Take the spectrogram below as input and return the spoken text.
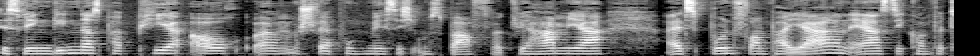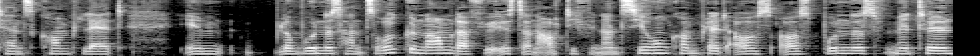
Deswegen ging das Papier auch ähm, schwerpunktmäßig ums BAföG. Wir haben ja als Bund vor ein paar Jahren erst die Kompetenz komplett im Bundeshand zurückgenommen. Dafür ist dann auch die Finanzierung komplett aus, aus Bundesmitteln.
